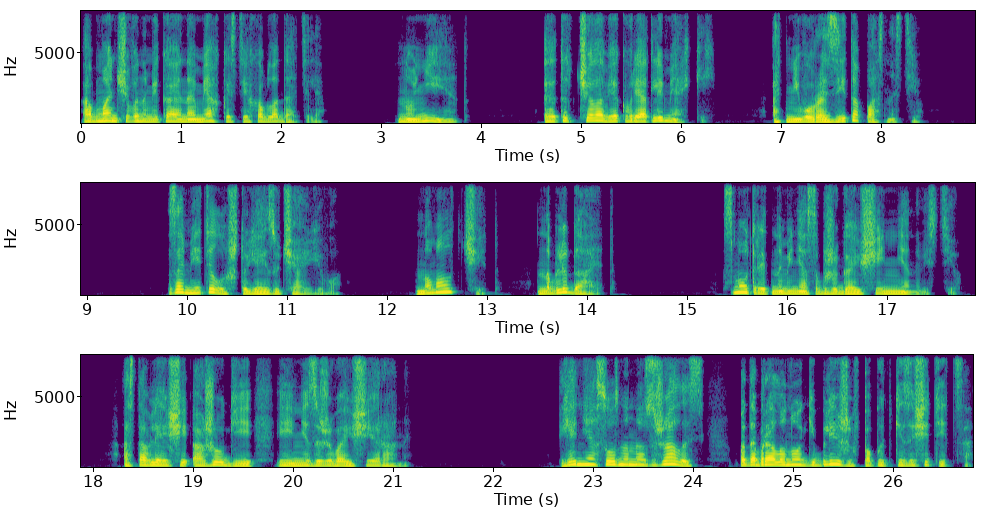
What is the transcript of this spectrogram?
обманчиво намекая на мягкость их обладателя. Но нет, этот человек вряд ли мягкий. От него разит опасностью. Заметил, что я изучаю его. Но молчит, наблюдает. Смотрит на меня с обжигающей ненавистью, оставляющей ожоги и незаживающие раны. Я неосознанно сжалась, подобрала ноги ближе в попытке защититься,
